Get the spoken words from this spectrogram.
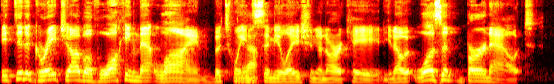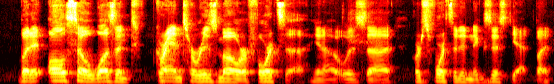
it did a great job of walking that line between yeah. simulation and arcade. You know, it wasn't Burnout, but it also wasn't Gran Turismo or Forza. You know, it was. Uh, of course, Forza didn't exist yet, but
